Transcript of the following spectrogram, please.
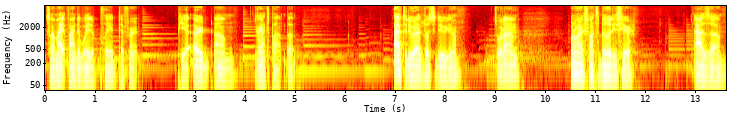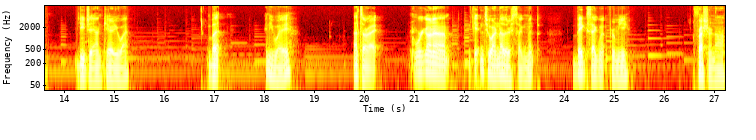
so I might find a way to play a different P or um Grant spot, but I have to do what I'm supposed to do, you know? It's what I'm one of my responsibilities here as a DJ on KRUI. But anyway, that's all right. We're gonna get into our another segment big segment for me. Fresh or not.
